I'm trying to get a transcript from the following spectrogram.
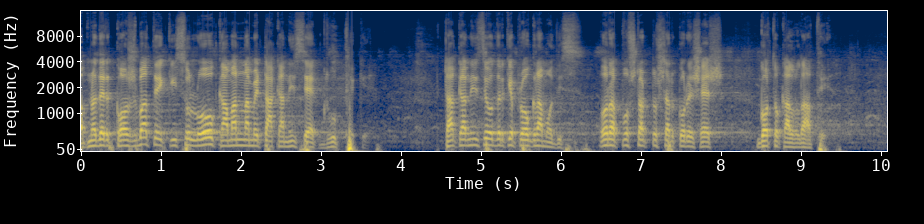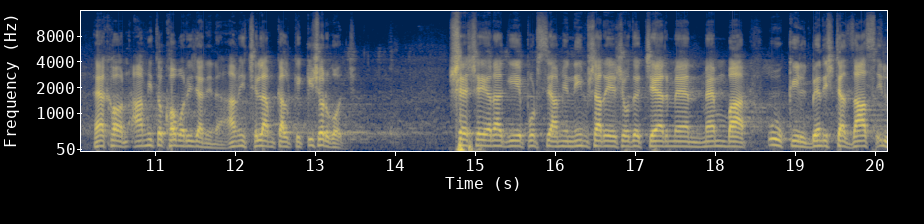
আপনাদের কসবাতে কিছু লোক আমার নামে টাকা নিছে এক গ্রুপ থেকে। টাকা নিছে, ওদেরকে প্রোগ্রামও দিস ওরা পোস্টার টোস্টার করে শেষ গতকাল রাতে। এখন আমি তো খবরই জানি না, আমি ছিলাম কালকে কিশোরগঞ্জ। শেষে এরা গিয়ে পড়ছে, আমি নিমসারে এসে ওদের চেয়ারম্যান, মেম্বার, উকিল, ব্যারিস্টার যা ছিল,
